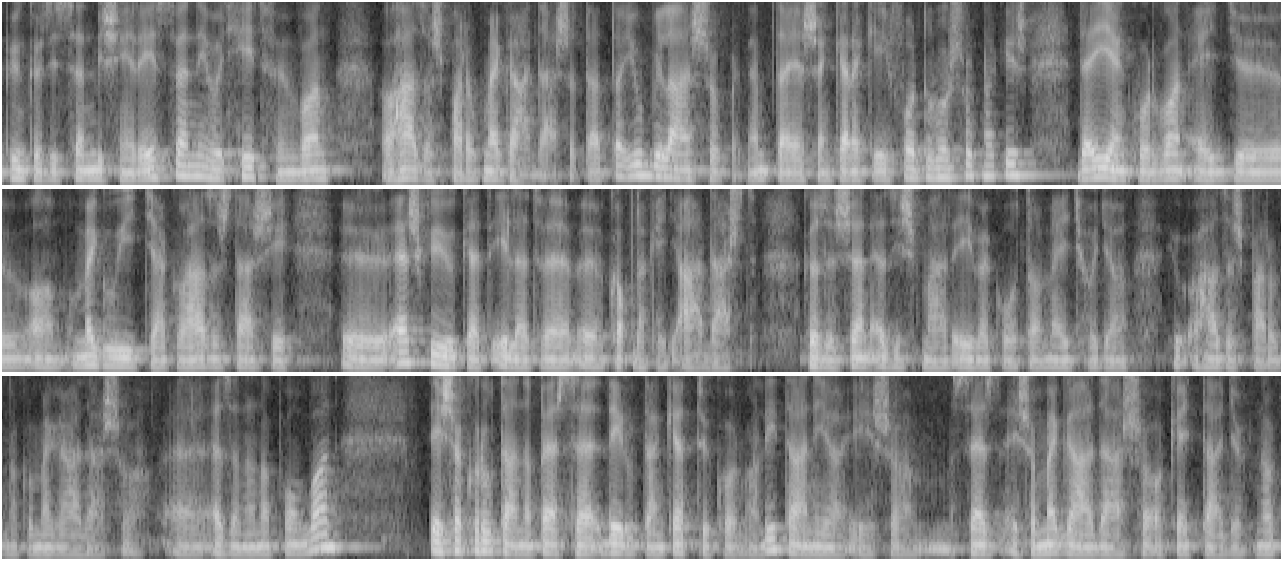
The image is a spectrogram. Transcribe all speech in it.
pünkösdi Szent Misén részt venni, hogy hétfőn van a házaspárok megáldása. Tehát a jubilánsok, vagy nem teljesen kerek évfordulósoknak is, de ilyenkor van egy, a, megújítják a házastársi esküjüket, illetve kapnak egy áldást közösen. Ez is már évek óta megy, hogy a, a házaspároknak a megáldása ezen a napon van. És akkor utána persze délután kettőkor van litánia, és a, szerz, és a megáldása a kegytárgyaknak,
